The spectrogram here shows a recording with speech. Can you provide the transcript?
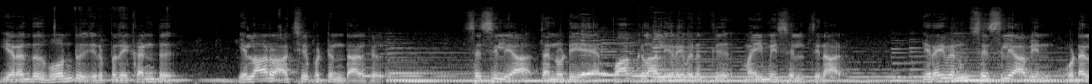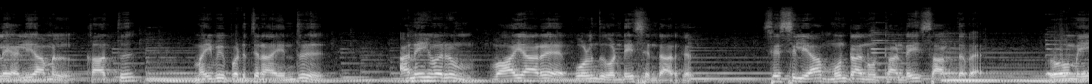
இறந்தது போன்று இருப்பதைக் கண்டு எல்லாரும் ஆச்சரியப்பட்டு நின்றார்கள் செசிலியா தன்னுடைய பாக்களால் இறைவனுக்கு மைமை செலுத்தினாள். இறைவன் செசிலியாவின் உடலை அழியாமல் காத்து மைமைப்படுத்தினார் என்று அனைவரும் வாயார புகழ்ந்து கொண்டே சென்றார்கள். செசிலியா மூன்றாம் நூற்றாண்டை சார்ந்தவர். ரோமே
